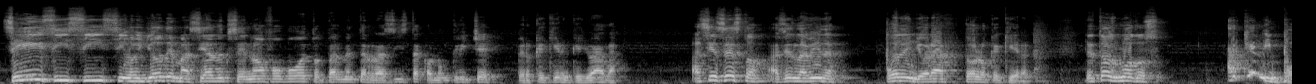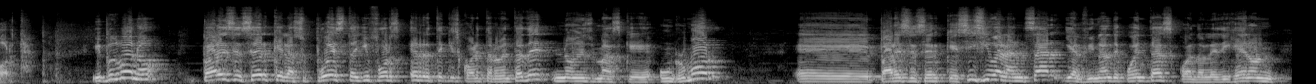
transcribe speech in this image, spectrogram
Sí, sí, sí, sí, oyó demasiado xenófobo, totalmente racista, con un cliché, pero ¿qué quieren que yo haga? Así es esto, así es la vida. Pueden llorar todo lo que quieran. De todos modos, ¿a quién le importa? Y pues bueno, parece ser que la supuesta GeForce RTX 4090D no es más que un rumor. Eh, parece ser que sí se iba a lanzar y al final de cuentas, cuando le dijeron,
